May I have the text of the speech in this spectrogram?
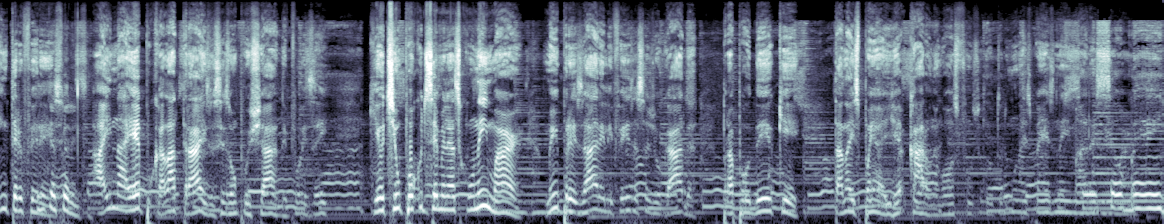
Interferência. Interferência. Aí na época, lá atrás, vocês vão puxar depois aí, que eu tinha um pouco de semelhança com o Neymar. Meu empresário, ele fez essa jogada pra poder o quê? Tá na Espanha aí, cara, o negócio funcionou, todo mundo na Espanha, esse Neymar aí. seu bem.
